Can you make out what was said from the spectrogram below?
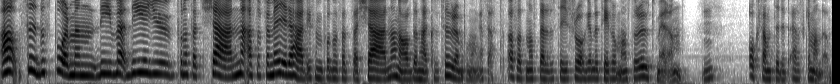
Ja, sidospår, men det är, det är ju på något sätt kärna, alltså för mig är det här liksom på något sätt så kärnan av den här kulturen på många sätt. Alltså att man ställer sig frågande till om man står ut med den. Mm. Och samtidigt älskar man den.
